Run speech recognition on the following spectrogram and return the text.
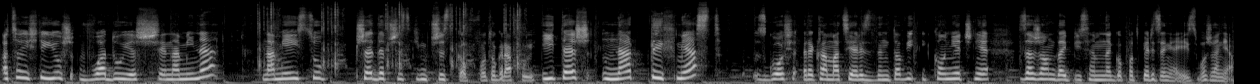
A co jeśli już władujesz się na minę? Na miejscu przede wszystkim wszystko fotografuj. I też natychmiast zgłoś reklamację rezydentowi i koniecznie zażądaj pisemnego potwierdzenia jej złożenia.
